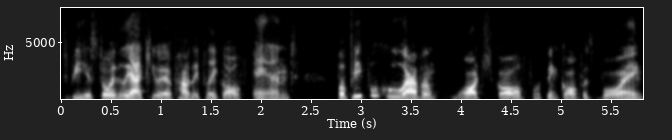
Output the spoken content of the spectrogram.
to be historically accurate of how they play golf, and for people who haven't watched golf or think golf is boring,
